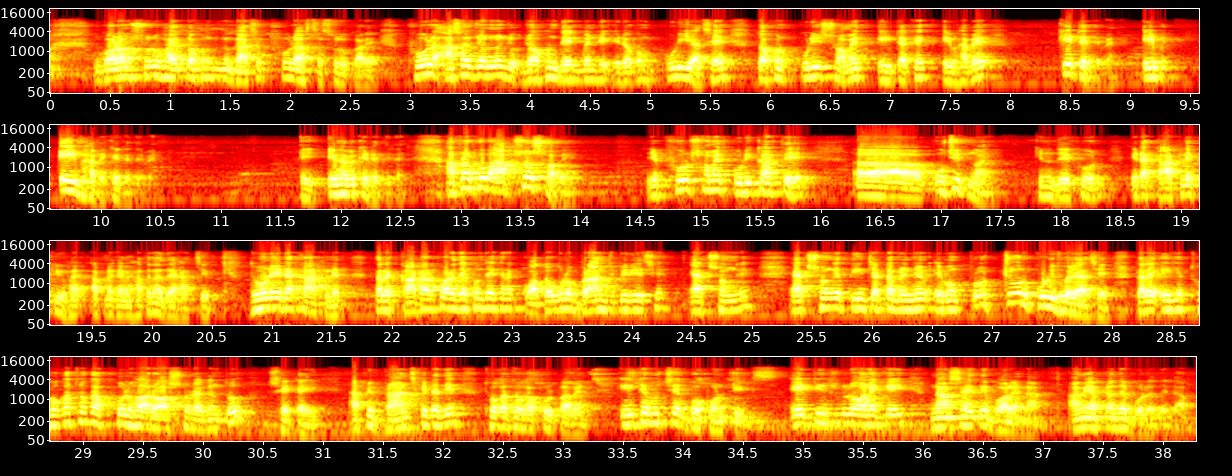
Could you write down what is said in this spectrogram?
গরম শুরু হয় তখন কিন্তু গাছে ফুল আসতে শুরু করে। ফুল আসার জন্য যখন দেখবেন যে এরকম কুড়ি আছে, তখন কুড়ির সমেত এইটাকে এইভাবে কেটে দেবেন। এই, এইভাবে কেটে দেবেন। এই এভাবে কেটে দিলেন। আপনার খুব আফসোস হবে যে ফুল সমেত কুড়ি কাটতে উচিত নয়। কিন্তু দেখুন, এটা কাটলে কি হয়? আপনাকে আমি হাতে না দেখাচ্ছি। ধরুন এটা কাটলেন, তাহলে কাটার পরে দেখুন তো এখানে কতগুলো ব্রাঞ্চ বেরিয়েছে একসঙ্গে। একসঙ্গে তিন চারটা ব্রাঞ্চ এবং প্রচুর কুড়ি ধরে আছে। তাহলে এই যে থোকা থোকা ফুল হওয়ার রহস্যটা কিন্তু সেটাই। আপনি ব্রাঞ্চ কেটে দিন, থোকা থোকা ফুল পাবেন। এইটা হচ্ছে গোপন টিপস এই টিপসগুলো অনেকেই নার্সারিতে বলে না। আমি আপনাদের বলে দিলাম।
